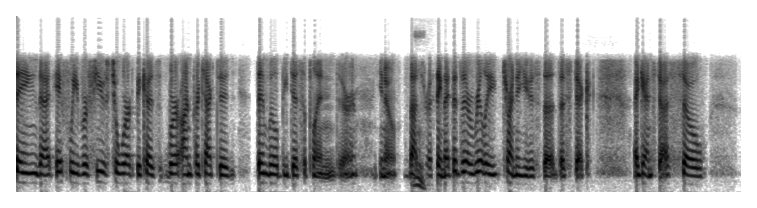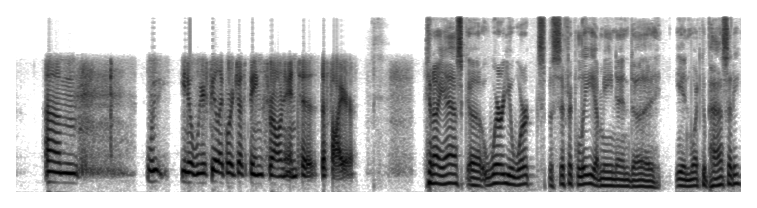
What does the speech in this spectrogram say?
saying that if we refuse to work because we're unprotected, then we'll be disciplined or you know that mm. sort of thing. That, that they're really trying to use the the stick against us. So um, we you know we feel like we're just being thrown into the fire. Can I ask uh, where you work specifically? I mean, and uh, in what capacity?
